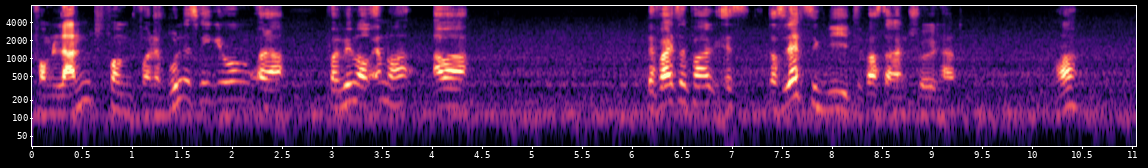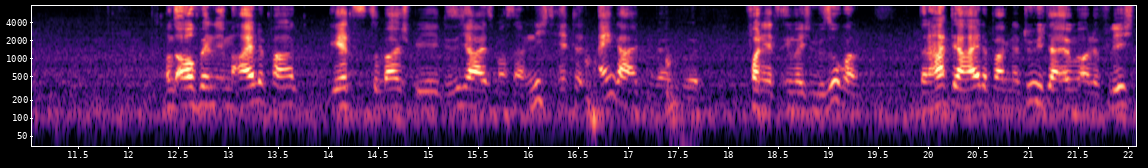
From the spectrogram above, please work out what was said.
vom Land, vom, von der Bundesregierung oder von wem auch immer. Aber der Freizeitpark ist das letzte Glied, was daran Schuld hat. Ja? Und auch wenn im Heidepark jetzt zum Beispiel die Sicherheitsmaßnahmen nicht hätte eingehalten werden würden von jetzt irgendwelchen Besuchern, dann hat der Heidepark natürlich da irgendwo eine Pflicht,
